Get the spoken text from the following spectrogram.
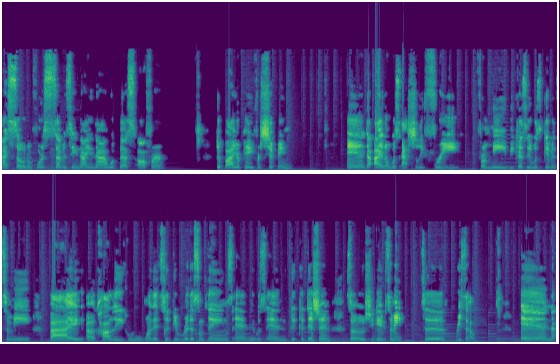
I sold them for $17.99 with best offer. The buyer paid for shipping, and the item was actually free for me because it was given to me by a colleague who wanted to get rid of some things and it was in good condition so she gave it to me to resell. And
